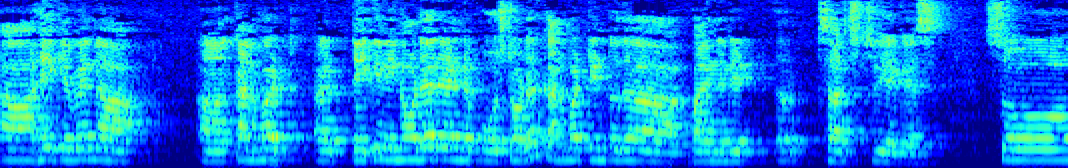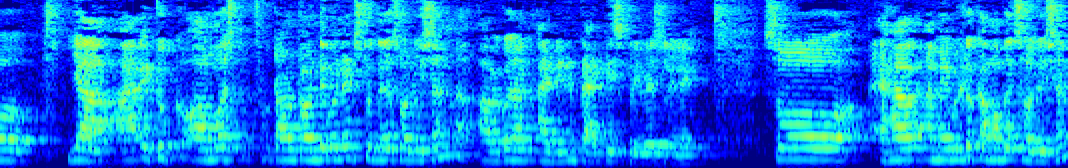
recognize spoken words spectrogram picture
uh, he given uh, convert uh, taken in order and post order convert into the binary uh, search tree. I guess. So yeah, I, took almost around 20 minutes to get a solution uh, because I, I didn't practice previously. Like so, I have I'm able to come up with a solution.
